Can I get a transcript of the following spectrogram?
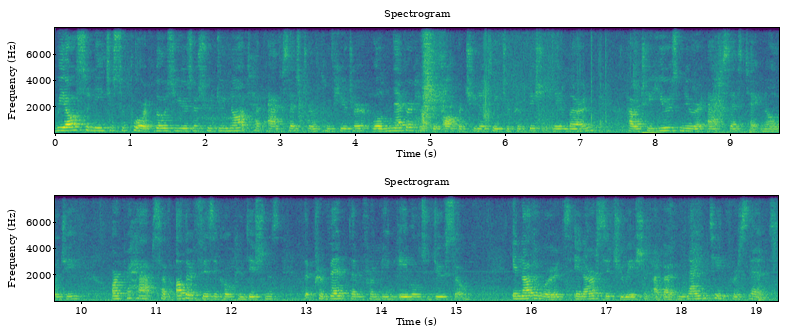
We also need to support those users who do not have access to a computer, will never have the opportunity to proficiently learn how to use newer access technology, or perhaps have other physical conditions that prevent them from being able to do so. In other words, in our situation, about 90%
